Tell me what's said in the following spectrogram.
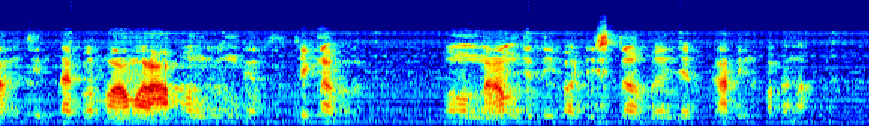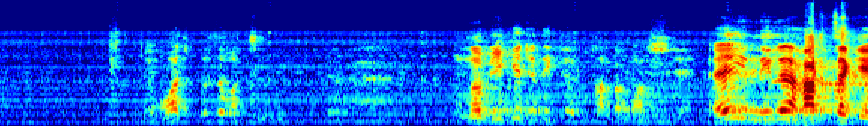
আমি চিন্তা করব আমার আপন জনদের ঠিক না কোন নাম যদি বা ডিস্টার্ব হয়ে যায়, কাটিং হবে না। বুঝতে পারছি? নবীকে যদি কেউ ভালোবাসে, এই নীলের হাট থেকে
